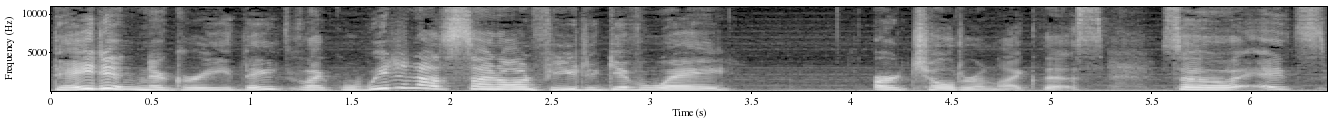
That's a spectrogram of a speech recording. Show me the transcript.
They didn't agree. They like, well, we did not sign on for you to give away our children like this. So it's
